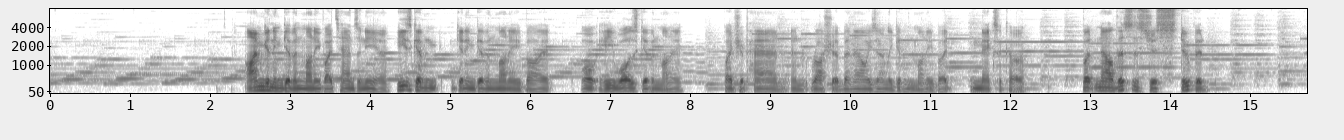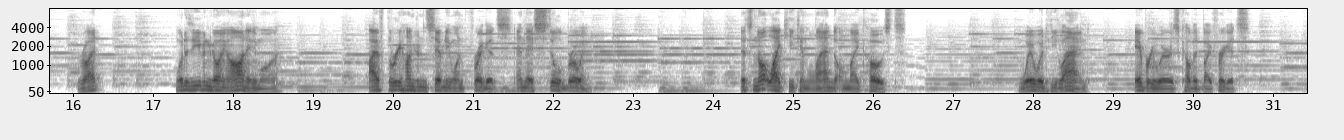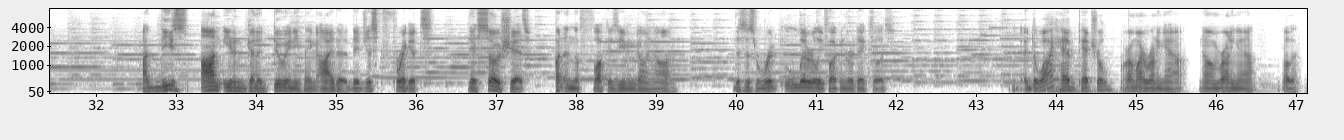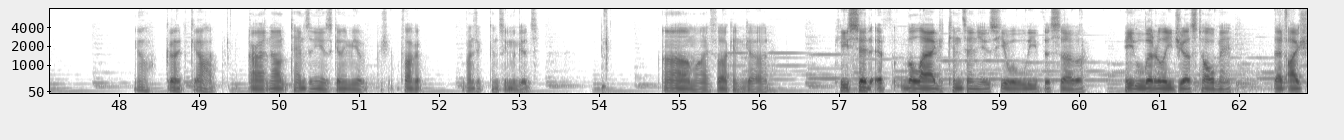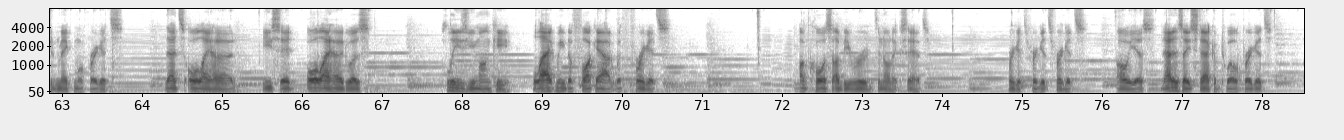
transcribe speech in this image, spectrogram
I'm getting given money by Tanzania. He's given getting given money by... Well, he was given money by Japan and Russia, but now he's only given money by Mexico. But now this is just stupid. Right? What is even going on anymore? I have 371 frigates, and they're still brewing. It's not like he can land on my coasts. Where would he land? Everywhere is covered by frigates. Uh, these aren't even gonna do anything either, they're just frigates. They're so shit. What in the fuck is even going on? This is literally fucking ridiculous. Uh, do I have petrol, or am I running out? No, I'm running out. Brother. Oh, good god. Alright, now Tanzania is giving me a, fuck a bunch of consumer goods. Oh my fucking god. He said if the lag continues, he will leave the server. He literally just told me that I should make more frigates. That's all I heard. He said, all I heard was, Please, yuo monkey, lag me the fuck out with frigates. Of course, I'd be rude to not accept. Frigates, frigates, frigates. Oh yes, that is a stack of 12 frigates.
